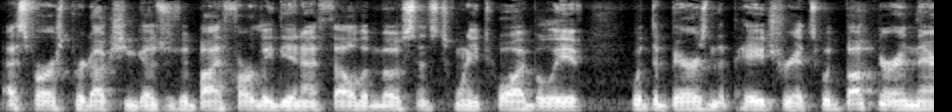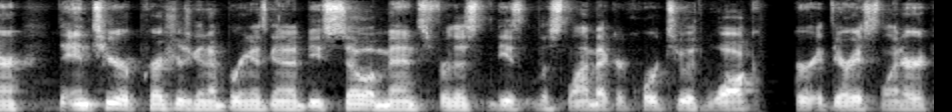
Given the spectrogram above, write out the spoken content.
as far as production goes, which would by far lead the NFL the most since 2012, I believe, with the Bears and the Patriots. With Buckner in there, the interior pressure is going to bring is going to be so immense for this these, this linebacker corps too with Walker Darius Leonard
